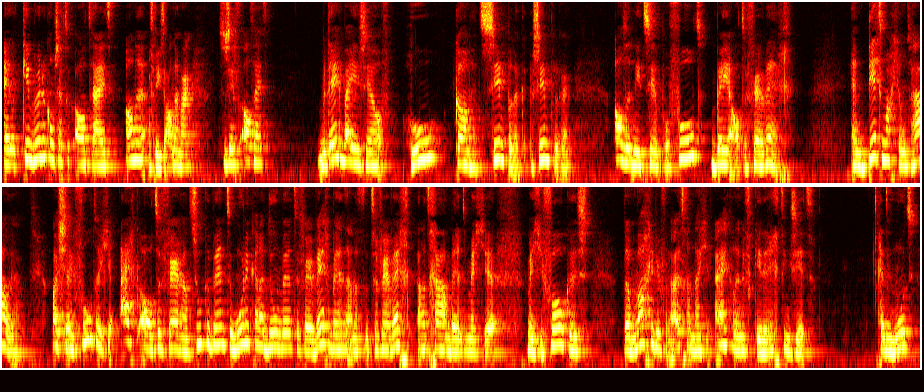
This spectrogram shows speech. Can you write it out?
En Kim Munnekom zegt ook altijd: Anne, of niet Anne, maar ze zegt altijd: bedenk bij jezelf hoe kan het simpeler? simpeler als het niet simpel voelt, ben je al te ver weg. En dit mag je onthouden. Als jij voelt dat je eigenlijk al te ver aan het zoeken bent, te moeilijk aan het doen bent, te ver weg bent, aan het, te ver weg aan het gaan bent met je, met je focus, dan mag je ervan uitgaan dat je eigenlijk al in de verkeerde richting zit. Het moet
